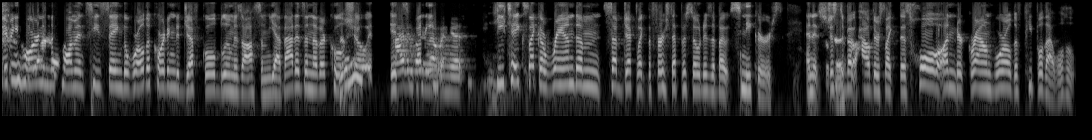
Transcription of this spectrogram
Jimmy Horn in the comments, he's saying the world according to Jeff Goldblum is awesome. Yeah, that is another cool Really? show. It, I it's haven't funny. seen that one yet. He takes like a random subject, like the first episode is about sneakers, and it's just Okay. about how there's like this whole underground world of people that will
